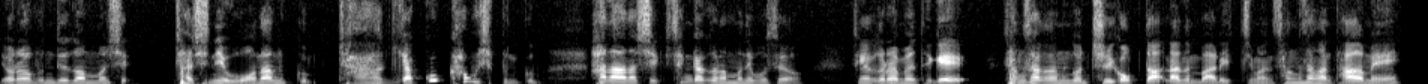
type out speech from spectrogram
여러분들도 한 번씩 자신이 원하는 꿈, 자기가 꼭 하고 싶은 꿈 하나하나씩 생각을 한번 해보세요. 생각을 하면 되게 상상하는 건 즐겁다라는 말이 있지만 상상한 다음에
